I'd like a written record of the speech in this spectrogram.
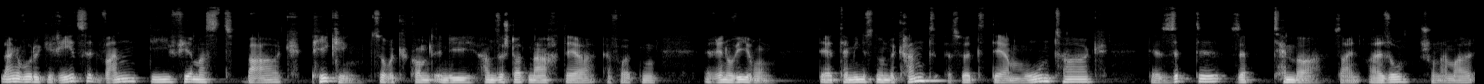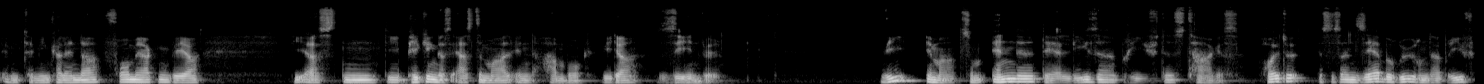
Lange wurde gerätselt, wann die Firma Spark Peking zurückkommt in die Hansestadt nach der erfolgten Renovierung. Der Termin ist nun bekannt. Es wird der Montag, der 7. September sein. Also schon einmal im Terminkalender vormerken, wer die ersten, die Peking das erste Mal in Hamburg wieder sehen will. Wie immer zum Ende der Leserbrief des Tages. Heute ist es ein sehr berührender Brief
